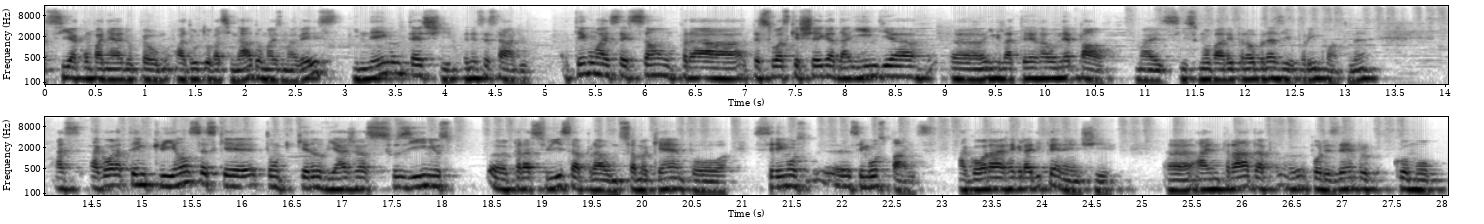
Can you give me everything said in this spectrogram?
se acompanhado pelo adulto vacinado, mais uma vez, e nenhum teste é necessário. Tem uma exceção para pessoas que chegam da Índia, Inglaterra ou Nepal, mas isso não vale para o Brasil por enquanto, né? As, agora tem crianças que estão querendo viajar sozinhos uh, para a Suíça para um summer camp ou sem os, uh, sem os pais. Agora a regra é diferente. Uh, a entrada, por exemplo, como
